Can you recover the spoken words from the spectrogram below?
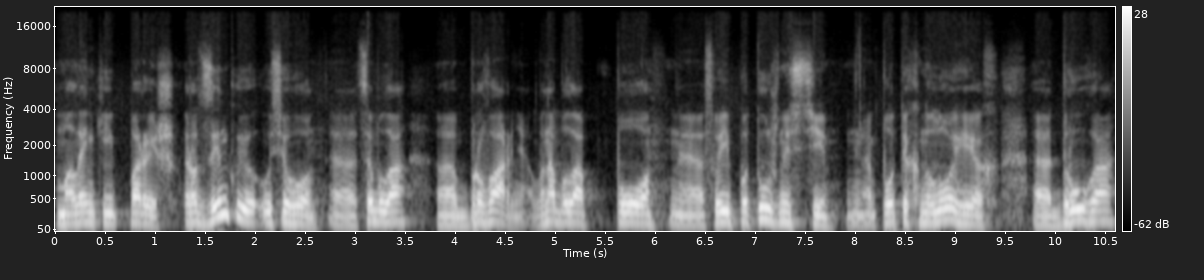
маленький Париж. Родзинкою усього е, це була броварня. Вона була по е, своїй потужності, е, по технологіях е, друга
